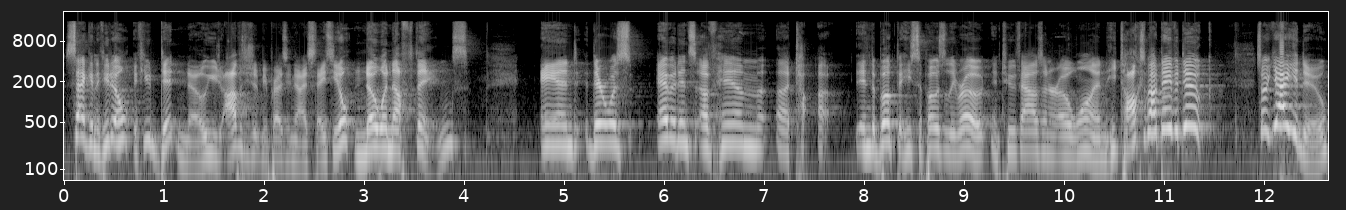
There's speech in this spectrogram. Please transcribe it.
Second, if you don't, if you didn't know, you obviously shouldn't be president of the United States. You don't know enough things, and there was evidence of him uh, t- uh, in the book that he supposedly wrote in 2000 or 01. He talks about David Duke. So yeah, you do.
